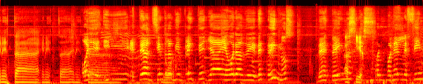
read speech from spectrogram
en esta, en esta, en esta. Oye, y Esteban, siendo las 10.20, ya es hora de despedirnos. De despedirnos Así es. Y ponerle fin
